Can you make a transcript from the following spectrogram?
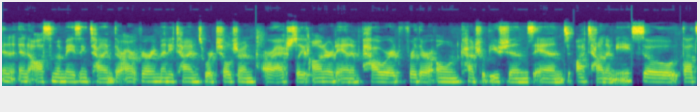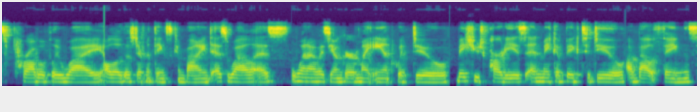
an, an awesome, amazing time. There aren't very many times where children are actually honored and empowered for their own contributions and autonomy. So that's probably why all of those different things combined, as well as when I was younger, my aunt would do make huge parties and make a big to do about things.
